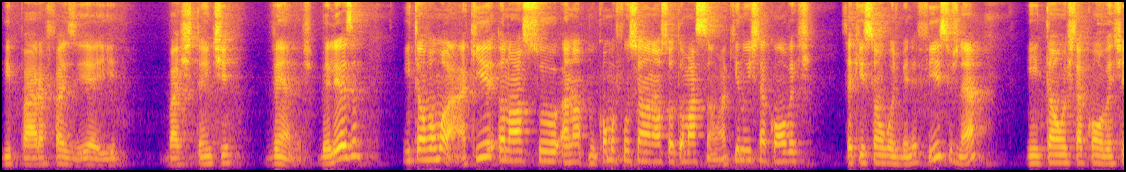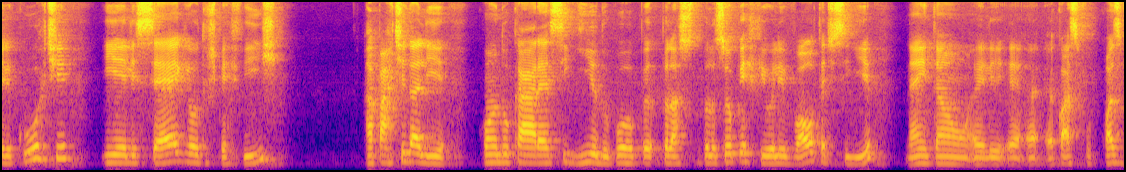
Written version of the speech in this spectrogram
e para fazer aí bastante vendas, beleza? Então vamos lá, aqui o nosso, no, como funciona a nossa automação. Aqui no InstaConvert, isso aqui são alguns benefícios, né? Então o InstaConvert ele curte e ele segue outros perfis. A partir dali, quando o cara é seguido por, pela, pelo seu perfil, ele volta a te seguir, né? Então ele é, é, é quase, quase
